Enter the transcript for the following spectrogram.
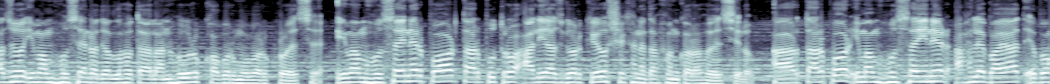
আজও ইমাম হুসেন রাজি আল্লাহ তালানহুর কবর মোবারক রয়েছে। ইমাম হুসাইনের পর তার পুত্র আলী আসগরকেও সেখানে দাফন করা হয়েছিল। আর তারপর ইমাম হুসাইনের আহলে বায়াত এবং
